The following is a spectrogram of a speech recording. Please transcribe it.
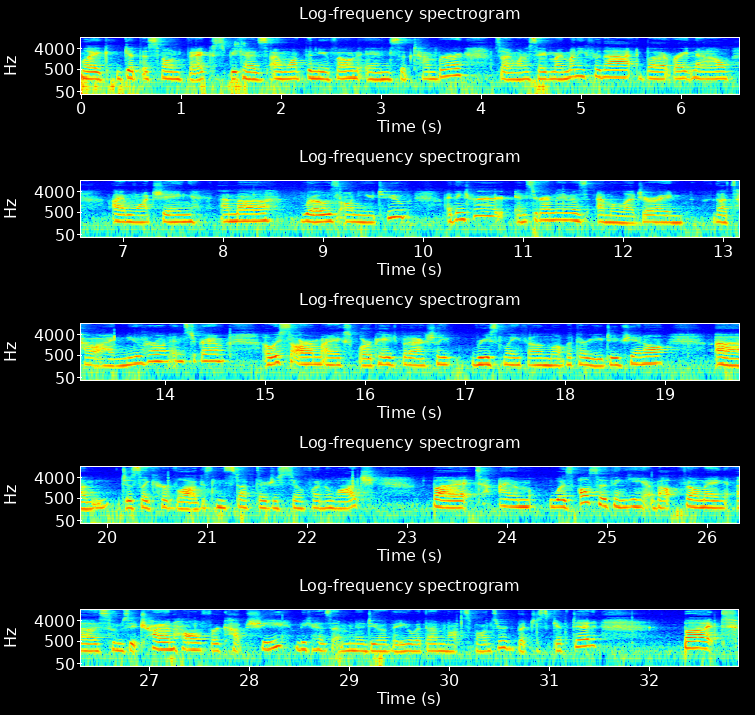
like get this phone fixed because I want the new phone in September so I want to save my money for that but right now I'm watching Emma Rose on YouTube I think her Instagram name is Emma Ledger I that's how I knew her on Instagram. I always saw her on my explore page, but I actually recently fell in love with her YouTube channel. Um, just like her vlogs and stuff, they're just so fun to watch. But I am, was also thinking about filming a swimsuit try on haul for Cupshe because I'm gonna do a video with them, not sponsored, but just gifted. But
